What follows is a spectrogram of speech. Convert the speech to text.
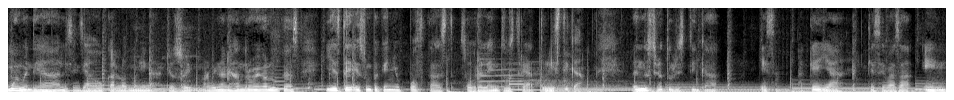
Muy buen día, licenciado Carlos Molina. Yo soy Marvin Alejandro Vega Lucas y este es un pequeño podcast sobre la industria turística. La industria turística es aquella que se basa en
